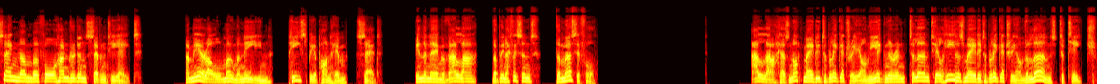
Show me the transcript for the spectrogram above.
saying number 478. Amir al-Mu'mineen, peace be upon him, said. In the name of Allah, the Beneficent, the Merciful. Allah has not made it obligatory on the ignorant to learn till he has made it obligatory on the learned to teach.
